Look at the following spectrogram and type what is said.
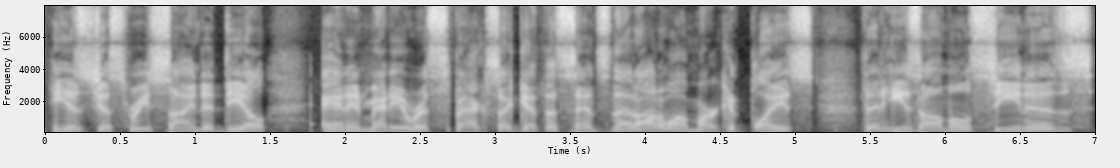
He has just re signed a deal. And in many respects, I get the sense in that Ottawa marketplace that he's almost seen as.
